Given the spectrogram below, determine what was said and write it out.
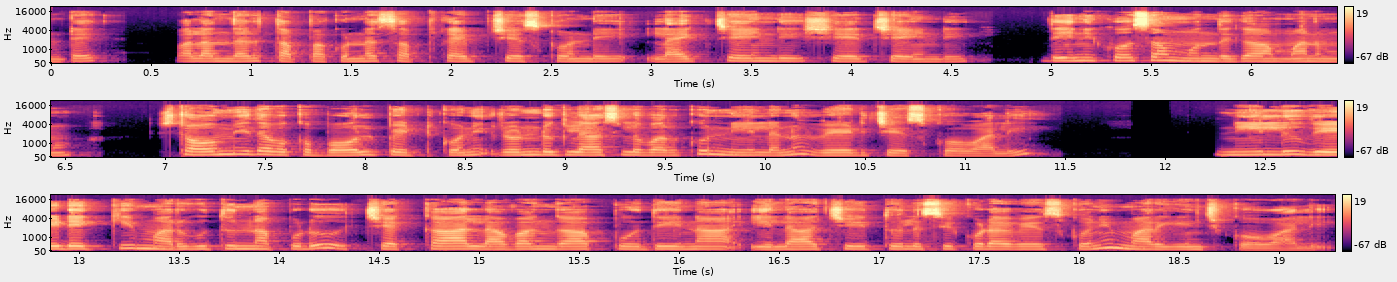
ఉంటే వాళ్ళందరూ తప్పకుండా సబ్స్క్రైబ్ చేసుకోండి లైక్ చేయండి షేర్ చేయండి. దీనికోసం ముందుగా మనము స్టవ్ మీద ఒక బౌల్ పెట్టుకొని రెండు గ్లాసుల వరకు నీళ్ళను వేడి చేసుకోవాలి. నీళ్ళు వేడెక్కి మరుగుతున్నప్పుడు చెక్క లవంగ పుదీనా ఇలాచి తులసి కూడా వేసుకొని మరిగించుకోవాలి.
